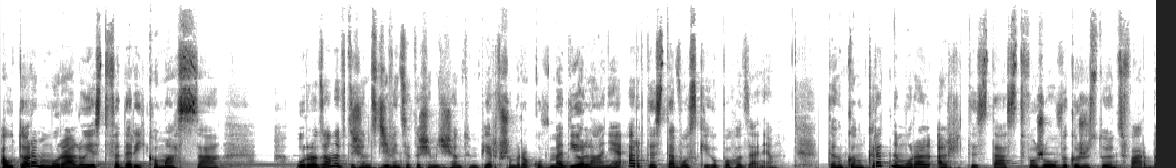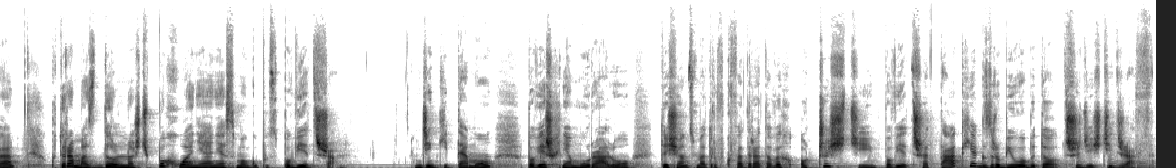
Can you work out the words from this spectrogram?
Autorem muralu jest Federico Massa, Urodzony w 1981 roku w Mediolanie, artysta włoskiego pochodzenia. Ten konkretny mural artysta stworzył wykorzystując farbę, która ma zdolność pochłaniania smogu z powietrza. Dzięki temu powierzchnia muralu 1000 m2 oczyści powietrze tak, jak zrobiłoby to 30 drzew.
